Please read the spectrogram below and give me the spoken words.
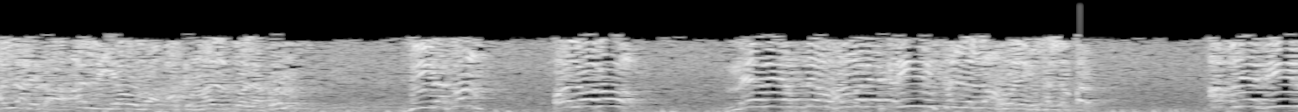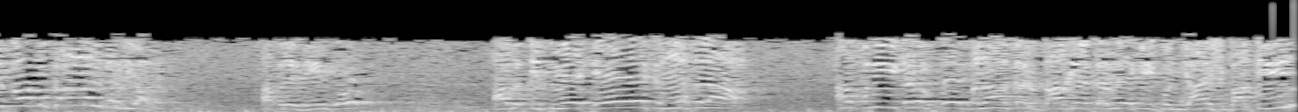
اللہ نے کہا الوم اکمل تو لکم دین اکم اور لوگوں، میں نے اپنے محمد کریم صلی اللہ علیہ وسلم پر اپنے دین کو مکمل کر دیا ہے۔ اپنے دین کو اب اس میں ایک مسئلہ اپنی طرف سے بنا کر داخل کرنے کی گنجائش باقی۔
